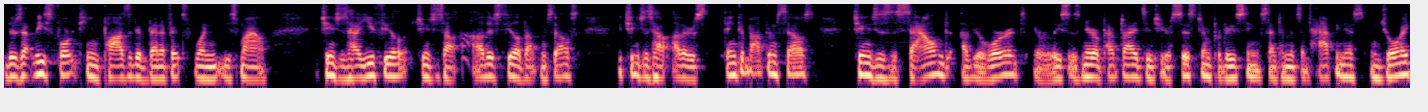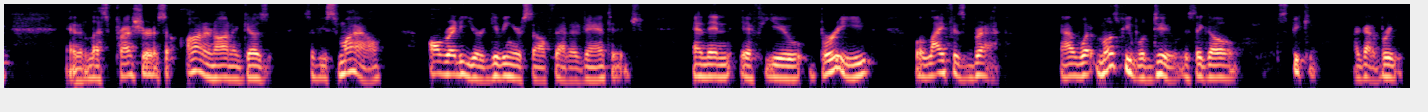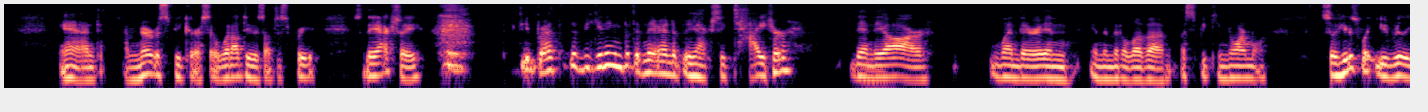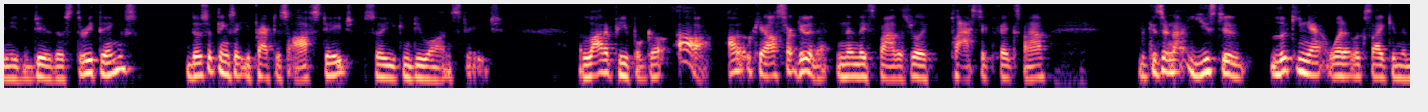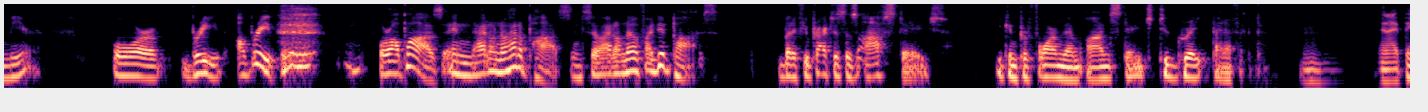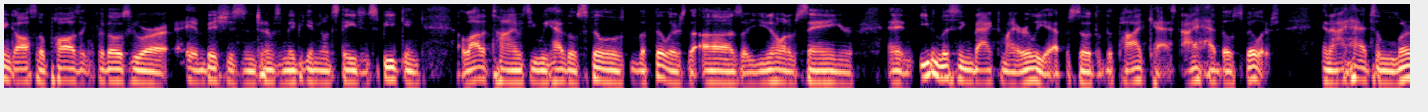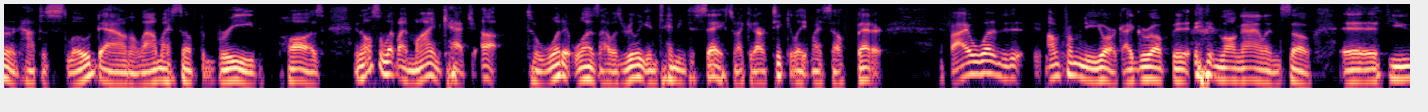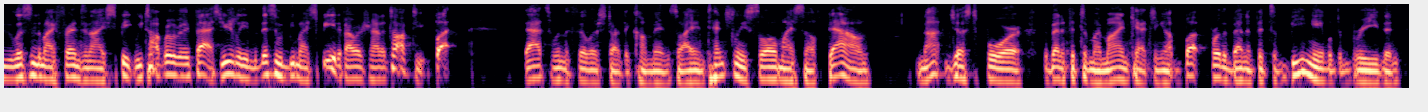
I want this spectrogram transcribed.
There's at least 14 positive benefits when you smile. It changes how you feel. It changes how others feel about themselves. It changes how others think about themselves. It changes the sound of your words. It releases neuropeptides into your system, producing sentiments of happiness and joy and less pressure. So on and on it goes. So if you smile, already you're giving yourself that advantage. And then if you breathe, well, life is breath. Now, what most people do is they go, speaking, I got to breathe. And I'm a nervous speaker. So what I'll do is I'll just breathe. So they actually take deep breath at the beginning, but then they end up being actually tighter than they are when they're in in the middle of a, a speaking normal. So here's what you really need to do. Those three things, those are things that you practice off stage so you can do on stage. A lot of people go, oh, okay, I'll start doing that. And then they smile this really plastic fake smile because they're not used to looking at what it looks like in the mirror or breathe. I'll breathe or I'll pause and I don't know how to pause. And so I don't know if I did pause. But if you practice those off stage, you can perform them on stage to great benefit. Mm-hmm. And I think also pausing for those who are ambitious in terms of maybe getting on stage and speaking. A lot of times you, we have those fillers, the fillers, the uhs, or you know what I'm saying, or and even listening back to my earlier episodes of the podcast, I had those fillers, and I had to learn how to slow down, allow myself to breathe, pause, and also let my mind catch up to what it was I was really intending to say, so I could articulate myself better if I wanted to, I'm from New York. I grew up in, in, Long Island. So if you listen to my friends and I speak, we talk really, really fast. Usually this would be my speed if I were trying to talk to you. But that's when the fillers start to come in. So I intentionally slow myself down, not just for the benefits of my mind catching up, but for the benefits of being able to breathe and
